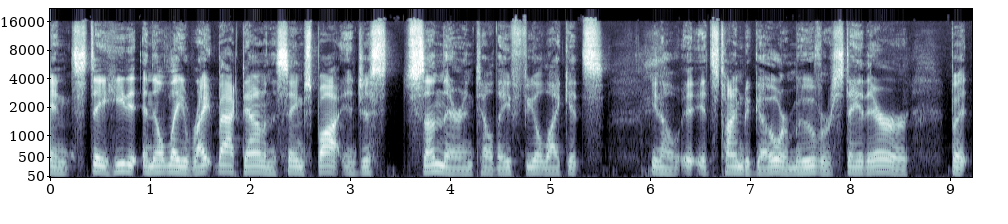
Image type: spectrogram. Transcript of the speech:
and stay heated and they'll lay right back down in the same spot and just sun there until they feel like it's you know it's time to go or move or stay there or but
